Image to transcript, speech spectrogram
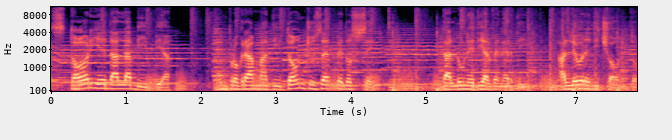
Storie dalla Bibbia, un programma di Don Giuseppe Dossetti, dal lunedì al venerdì alle ore 18,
